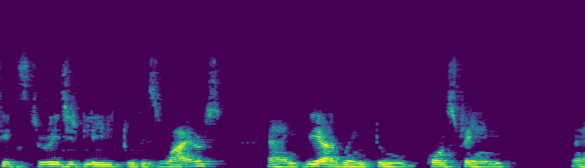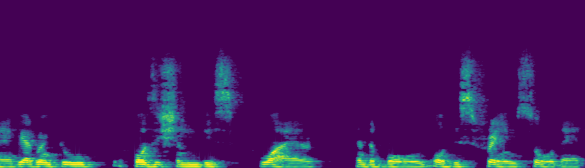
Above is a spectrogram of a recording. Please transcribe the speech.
fixed rigidly to these wires and we are going to constrain uh, we are going to position this wire and the ball or this frame so that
